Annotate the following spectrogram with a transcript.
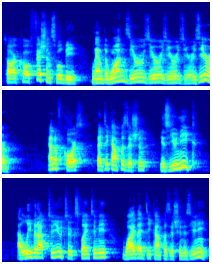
So our coefficients will be lambda 1, 0, 0, 0, 0, 0. And of course, that decomposition is unique. I'll leave it up to you to explain to me why that decomposition is unique.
